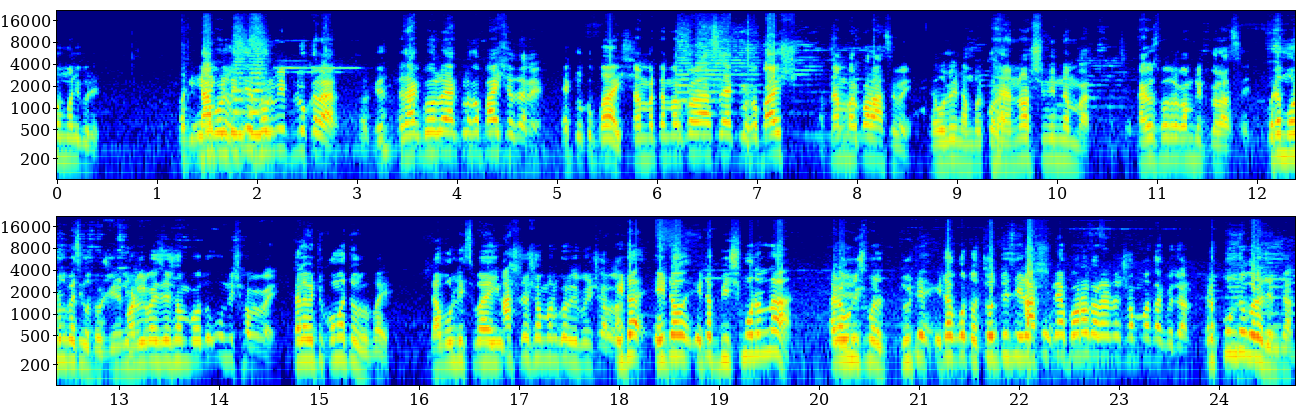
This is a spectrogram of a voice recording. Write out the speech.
সম্মানী করে। ডাবল ব্লু কালার হলো এক লক্ষ বাইশ হাজারে। এক লক্ষ বাইশ। নাম্বার টাম্বার করা আছে এক লক্ষ বাইশ। নাম্বার করা আছে ভাই। অলরেডি নাম্বার করা। হ্যাঁ নাম্বার কাগজপত্র কমপ্লিট করা আছে। ওটা মডেল কত? মডেল সম্ভবত উনিশ হবে ভাই। তাহলে একটু কমাতে হবে ভাই। ডাবল ডিস্ক ভাই আসলে সম্মান করে দিব ইনশাল্লাহ এটা এটা এটা বিশ মডেল না? এটা জি। উনিশ মডেল দুইটা এটা কত? চোদ্দ এটা আসলে বড় ধরনের সম্মান থাকবে জান। এটা পনেরো করে দেন জান।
